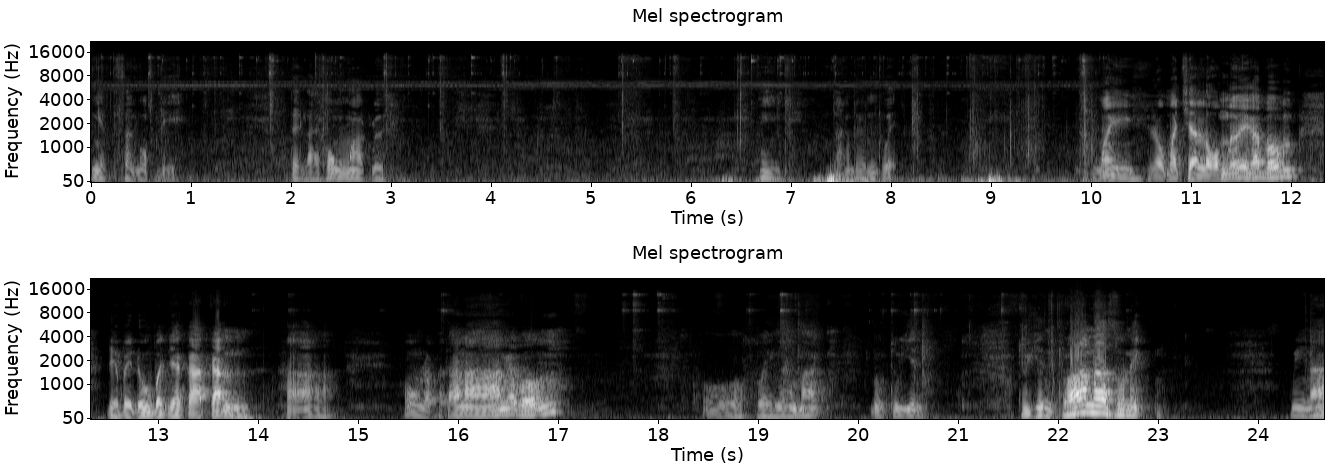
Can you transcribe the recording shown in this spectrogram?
เงียบสงบดี แต่หลายห้องมากเลย นี่ทางเดินด้วย ไม่เรามาฉลองเลยครับผม เดี๋ยวไปดูบรรยากาศกันฮ่าห้องรับประทานอาหารครับผม โอ้สวยงามมาก ดูตู้เย็นตู้เย็นพานาโซนิกมีน้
